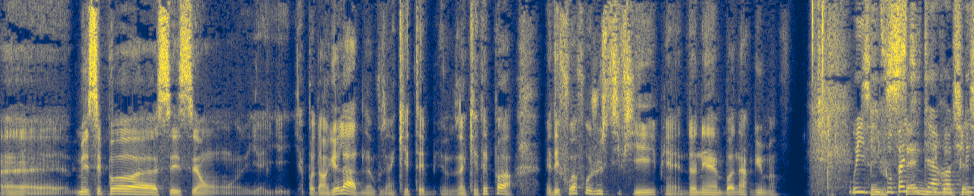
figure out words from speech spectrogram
Euh, mais c'est pas, c'est, c'est, il y, a, pas d'engueulade. Là, vous inquiétez, vous inquiétez pas. Mais des fois, il faut justifier, puis donner un bon argument. Oui, il faut pas hésiter à rappeler.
